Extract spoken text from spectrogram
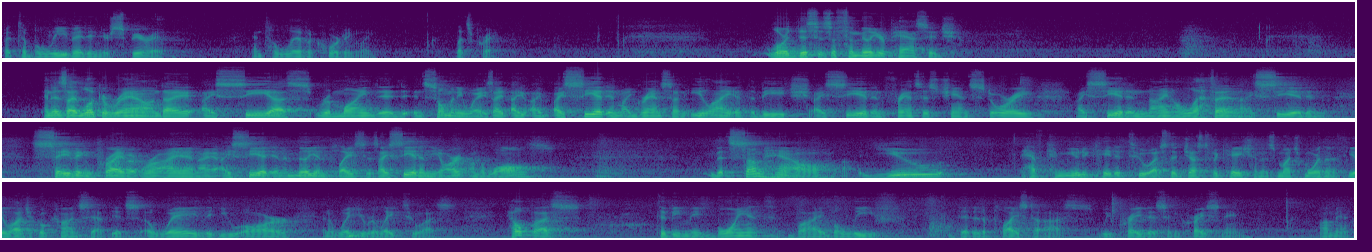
but to believe it in your spirit and to live accordingly. Let's pray. Lord, this is a familiar passage. And as I look around, I, I see us reminded in so many ways. I, I, I see it in my grandson Eli at the beach. I see it in Francis Chan's story. I see it in 9 11. I see it in Saving Private Ryan. I, I see it in a million places. I see it in the art on the walls. That somehow you have communicated to us that justification is much more than a theological concept. It's a way that you are and a way you relate to us. Help us to be made buoyant by belief that it applies to us. We pray this in Christ's name. Amen.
